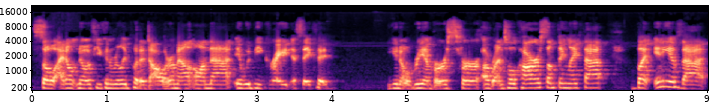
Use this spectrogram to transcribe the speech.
So I don't know if you can really put a dollar amount on that. It would be great if they could, you know, reimburse for a rental car or something like that. But any of that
